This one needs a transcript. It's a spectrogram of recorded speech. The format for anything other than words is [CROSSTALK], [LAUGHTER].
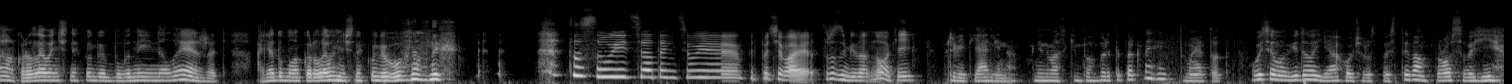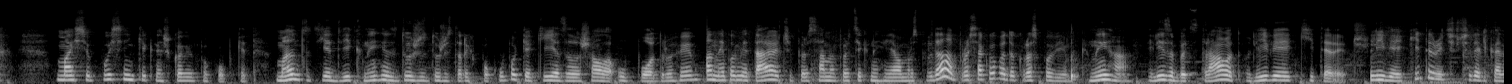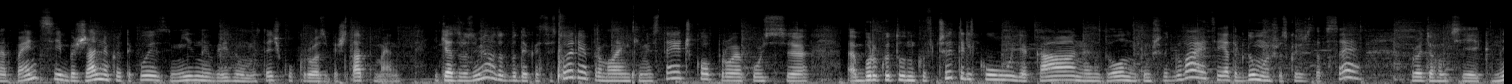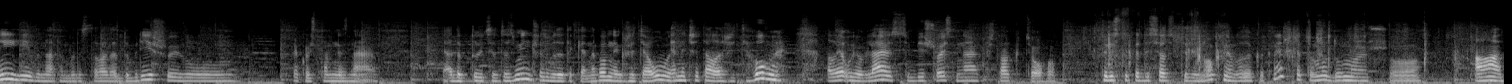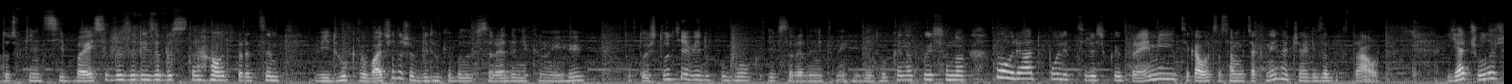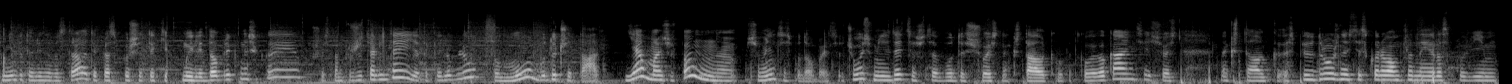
А, королева нічних клубів, бо вони їй належать. А я думала, королева нічних клубів, бо вона в них [LAUGHS] тусується, танцює, відпочиває. Зрозуміла, ну окей. Привіт, я Аліна. Мені нема з ким поговорити про книги, тому я тут. У цьому відео я хочу розповісти вам про свої масюпусінькі книжкові покупки. У мене тут є дві книги з дуже дуже старих покупок, які я залишала у подруги. А не пам'ятаю, чи про саме про ці книги я вам розповідала. Про всяк випадок розповім. Книга Елізабет Страут Олівія Кітерич. Олівія Кітерич, вчителька на пенсії, безжально критикує зміни в рідному містечку Кросбі, штат Мен. Як я зрозуміла, тут буде якась історія про маленьке містечко, про якусь е, буркутунку вчительку, яка не задоволена тим, що відбувається. Я так думаю, що скоріш за все протягом цієї книги вона там буде ставати добрішою, якось там не знаю. Адаптується до змін, щось буде таке. Напевно, як життя Уви. Я не читала життя Уви, але уявляю собі щось на кшталт цього. 350 сторінок, невелика книжка, тому думаю, що. А, тут в кінці бесіда з Елізабет Страут. Перед цим відгук. Ви бачили, щоб відгуки були всередині книги? Тобто ось тут є відгук і всередині книги відгуки написано. Лауреат Пулітцерівської премії. Цікаво, це саме ця книга чи Елізабет Страут. Я чула, що нібито Елізабет Страут якраз пише такі милі добрі книжки, щось там про життя людей, я таке люблю, тому буду читати. Я майже впевнена, що мені це сподобається. Чомусь мені здається, що це буде щось на кшталт випадкової вакансії, щось на кшталт співдружності, скоро вам про неї розповім.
